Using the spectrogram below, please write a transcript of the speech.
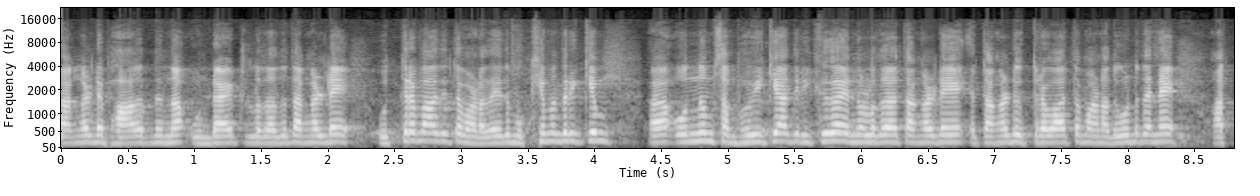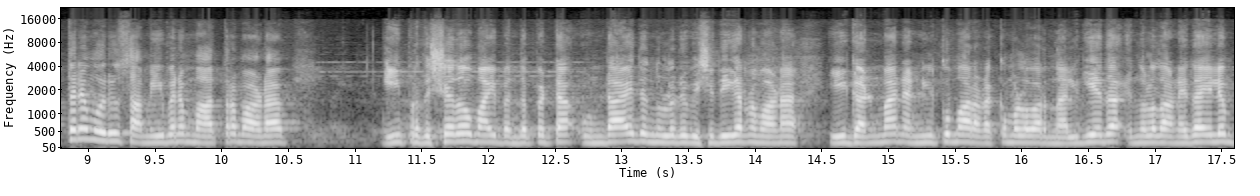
തങ്ങളുടെ ഭാഗത്ത് നിന്ന് ഉണ്ടായിട്ടുള്ളത്. അത് തങ്ങളുടെ ഉത്തരവാദിത്തമാണ്. അതായത് മുഖ്യമന്ത്രിക്കും ഒന്നും സംഭവിക്കാതിരിക്കുക എന്നുള്ളത് തങ്ങളുടെ തങ്ങളുടെ ഉത്തരവാദിത്തമാണ്. അതുകൊണ്ട് തന്നെ അത്തരം ഒരു സമീപനം മാത്രമാണ് ಮಾಡೋಣ ഈ പ്രതിഷേധവുമായി ബന്ധപ്പെട്ട് ഉണ്ടായതെന്നുള്ളൊരു വിശദീകരണമാണ് ഈ ഗൺമാൻ അനിൽകുമാർ അടക്കമുള്ളവർ നൽകിയത് എന്നുള്ളതാണ്. ഏതായാലും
